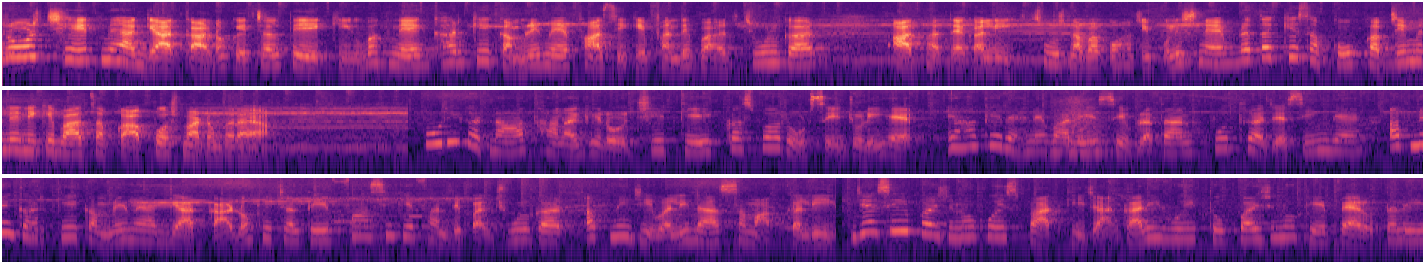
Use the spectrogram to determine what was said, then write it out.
रोड क्षेत्र में अज्ञात कारणों के चलते एक युवक ने घर के कमरे में फांसी के फंदे पर झूलकर आत्महत्या कर ली। सूचना पर पहुँची पुलिस ने मृतक के शव को कब्जे में लेने के बाद सबका पोस्टमार्टम कराया। पूरी घटना थाना के रोड क्षेत्र के कस्बा रोड से जुड़ी है। यहाँ के रहने वाले शिवरतन पुत्र अजय सिंह ने अपने घर के कमरे में अज्ञात कारणों के चलते फांसी के फंदे पर झूलकर अपनी जीवन लीला समाप्त कर ली। जैसे ही परिजनों को इस बात की जानकारी हुई तो परिजनों के पैरों तले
